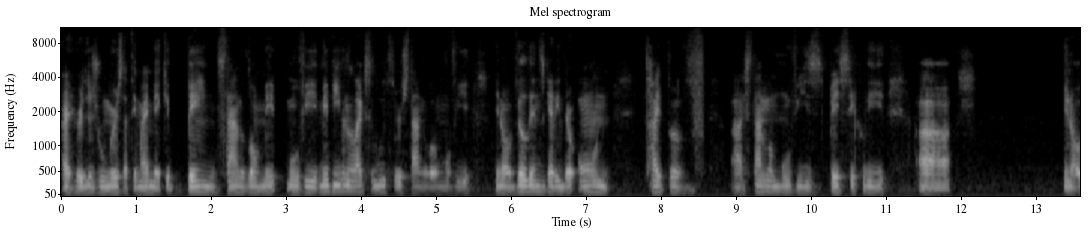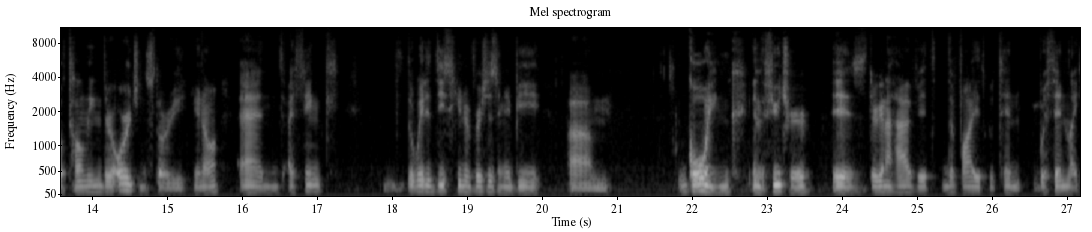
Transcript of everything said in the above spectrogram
I heard there's rumors that they might make a Bane standalone ma- movie, maybe even a Lex Luthor standalone movie. You know, villains getting their own type of uh, standalone movies, basically. Uh, you know, telling their origin story. You know, and I think the way the DC universe is going to be um, going in the future is they're gonna have it divided within within like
